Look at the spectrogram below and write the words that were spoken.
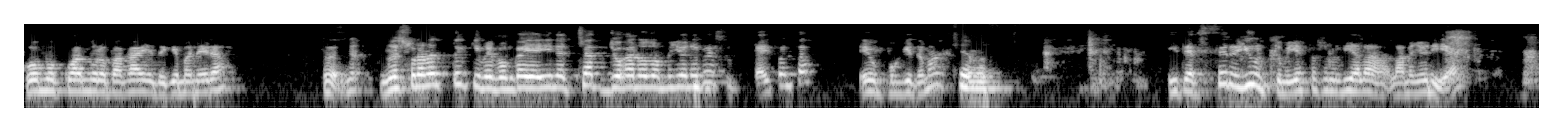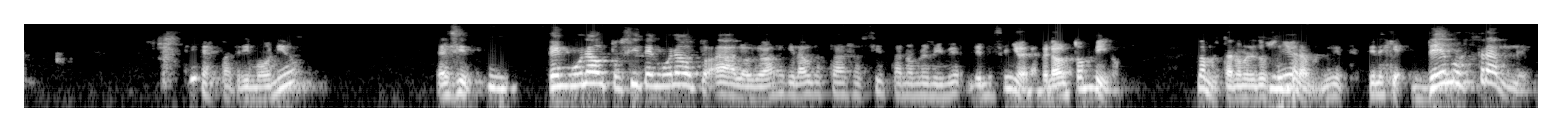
¿Cómo, cuándo lo pagáis? ¿De qué manera? No, es solamente que me pongáis ahí en el chat, yo gano dos millones de pesos. ¿Te das cuenta? Es un poquito más. Y tercero y último, y esto se olvida la, la mayoría, ¿tienes patrimonio? Es decir, ¿tengo un auto? Sí, tengo un auto. Ah, lo que pasa es que el auto está así, está a nombre de mi, de mi señora, pero el auto es mío. No, pues está a nombre de tu señora. Tienes que demostrarle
